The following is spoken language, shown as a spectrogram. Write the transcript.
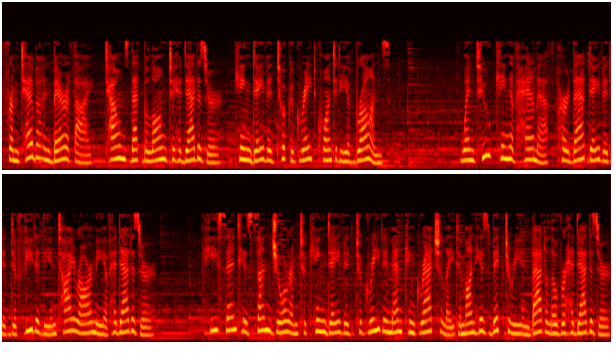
From Tebah and Berothai, towns that belonged to Hadadezer, King David took a great quantity of bronze. When Tou king of Hamath heard that David had defeated the entire army of Hadadezer, he sent his son Joram to King David to greet him and congratulate him on his victory in battle over Hadadezer,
